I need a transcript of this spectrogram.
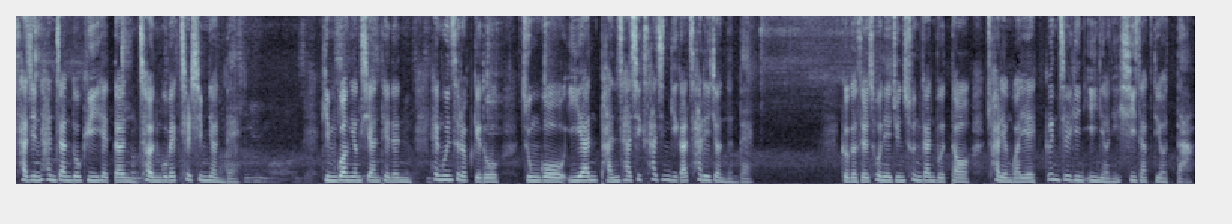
사진 한 장도 귀했던 1970년대. 김광영 씨한테는 행운스럽게도 중고 이안 반사식 사진기가 차려졌는데 그것을 손에 쥔 순간부터 촬영과의 끈질긴 인연이 시작되었다.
